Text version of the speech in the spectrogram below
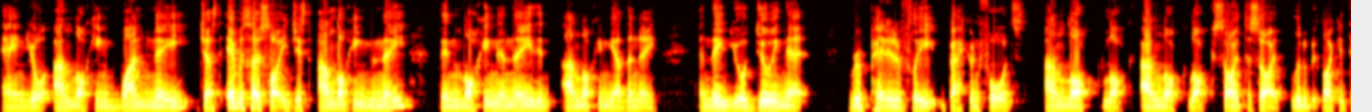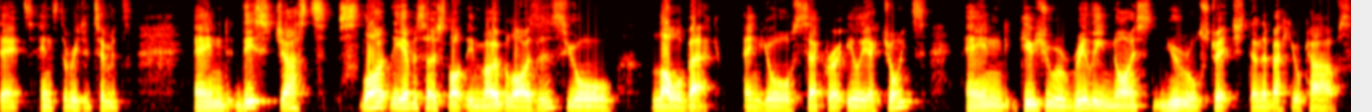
and you're unlocking one knee just ever so slightly, just unlocking the knee, then locking the knee, then unlocking the other knee. And then you're doing that repetitively back and forwards. Unlock, lock, unlock, lock, side to side, a little bit like a dance, hence the Richard Simmons. And this just slightly, ever so slightly mobilizes your lower back and your sacroiliac joints and gives you a really nice neural stretch down the back of your calves.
